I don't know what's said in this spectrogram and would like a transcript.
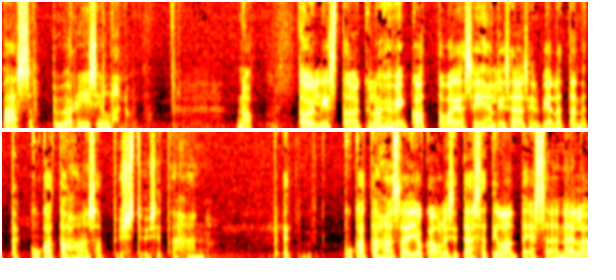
päässä pyörii silloin? No toi lista on kyllä hyvin kattava ja siihen lisäisin vielä tämän, että kuka tahansa pystyisi tähän. Et kuka tahansa, joka olisi tässä tilanteessa ja näillä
